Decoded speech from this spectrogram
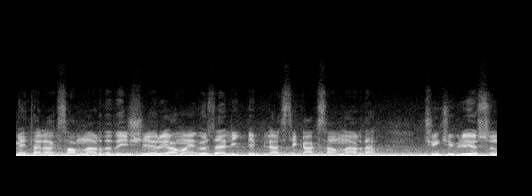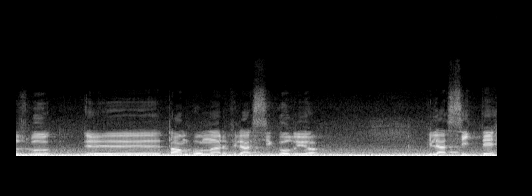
Metal aksamlarda da işe yarıyor ama özellikle plastik aksamlarda. Çünkü biliyorsunuz bu e, tamponlar plastik oluyor. Plastik de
